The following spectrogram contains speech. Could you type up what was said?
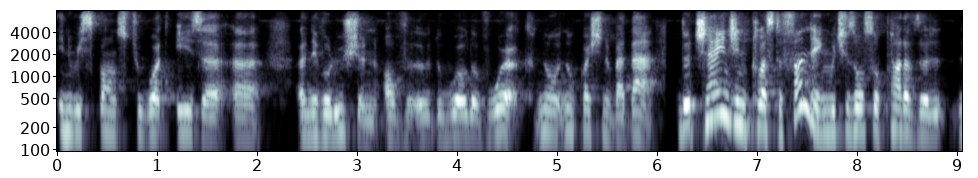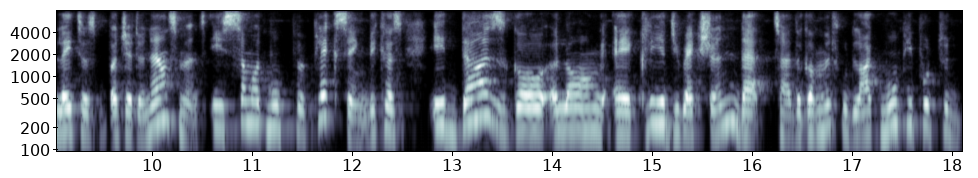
in response to what is a, a an evolution of uh, the world of work. No, no question about that. The change in cluster funding, which is also part of the latest budget announcement, is somewhat more perplexing because it does go along a clear direction that uh, the government would like more people to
